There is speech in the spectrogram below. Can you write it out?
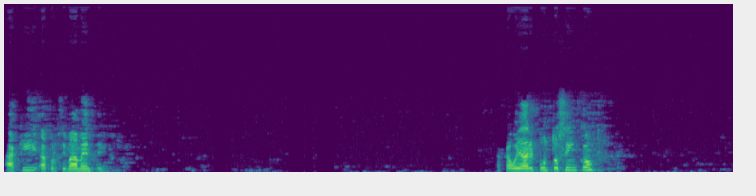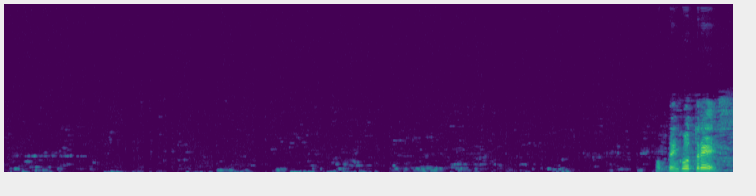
aquí aproximadamente Acá voy a dar el punto 5. Obtengo 3.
